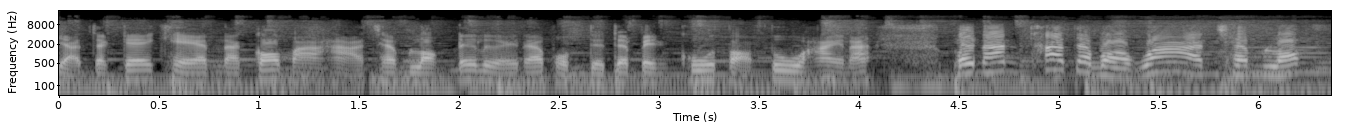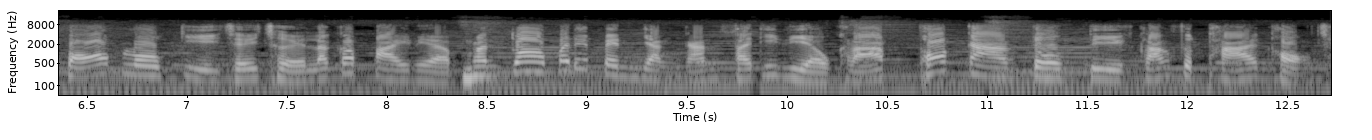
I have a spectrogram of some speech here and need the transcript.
อยากจะแก้แค้นนะก็มาหาแชมล็อกได้เลยนะผมเดี๋ยวจะเป็นคู่ต่อสู้ให้นะ เพราะนั้นถ้าจะบอกว่าแชมล็อกซ้อมโลกิเฉยๆ แล้วก็ไปเนี่ยมันก็ไม่ได้เป็นอย่างนั้นซะทีเดียวครับ เพราะการโจมตีครั้งสุด ท้ายของแช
